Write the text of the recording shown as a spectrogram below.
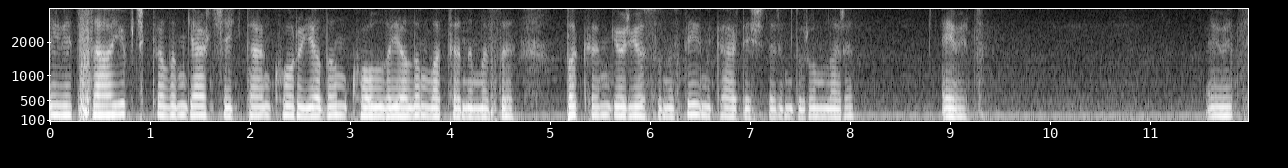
Evet sahip çıkalım gerçekten koruyalım, kollayalım vatanımızı. Bakın görüyorsunuz değil mi kardeşlerim durumları? Evet. Evet.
